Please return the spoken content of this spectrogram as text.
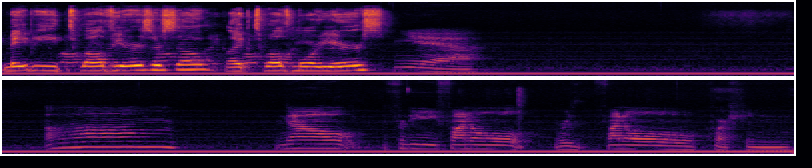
maybe 12 years or so, like 12 more years. Yeah. Um. Now for the final re- final question.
